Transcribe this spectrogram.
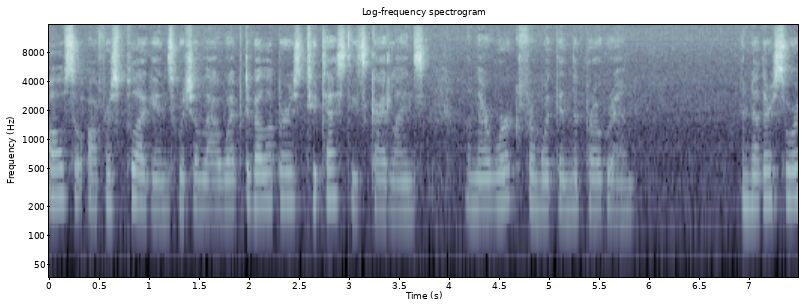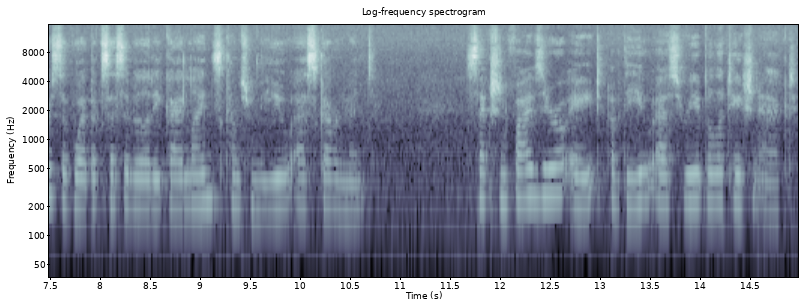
also offers plugins which allow web developers to test these guidelines on their work from within the program. Another source of web accessibility guidelines comes from the U.S. government. Section 508 of the U.S. Rehabilitation Act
